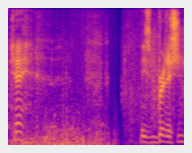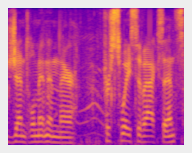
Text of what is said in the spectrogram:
Okay? These British gentlemen and their persuasive accents.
